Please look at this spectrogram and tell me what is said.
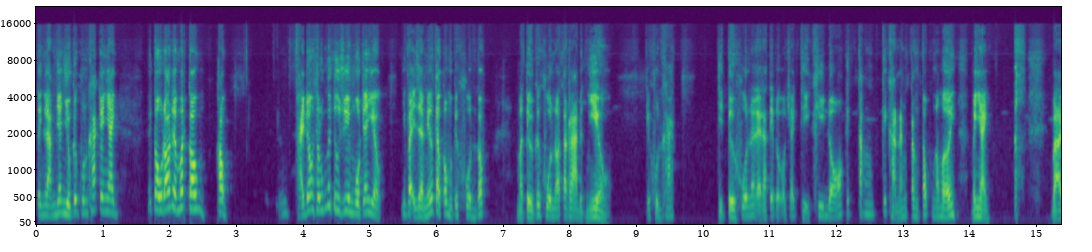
thầy làm ra nhiều cái khuôn khác cho nhanh. Cái câu đó thì mất công. Không, phải đâu theo đúng cái tư duy một ra nhiều. Như vậy giờ nếu tao có một cái khuôn gốc, mà từ cái khuôn đó ta ra được nhiều cái khuôn khác, thì từ khuôn nó lại ra tiếp độ trách thì khi đó cái tăng, cái khả năng tăng tốc nó mới mới nhanh. Và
